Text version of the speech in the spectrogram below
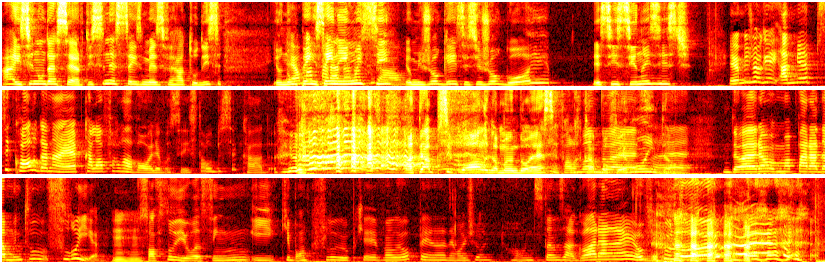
Ah, e se não der certo? E se nesses seis meses ferrar tudo? E se... Eu não É pensei em nenhum e se. natural. Eu me joguei, você se jogou e esse e se não existe. Eu me joguei. A minha psicóloga na época, ela falava: Olha, você está obcecada. Até a psicóloga mandou essa e fala, acabou, ferrou então. é. Então era uma parada muito fluía. Uhum. Só fluiu, assim. E que bom que fluiu, porque valeu a pena, né? Onde, onde estamos agora, né? Eu fico louca.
